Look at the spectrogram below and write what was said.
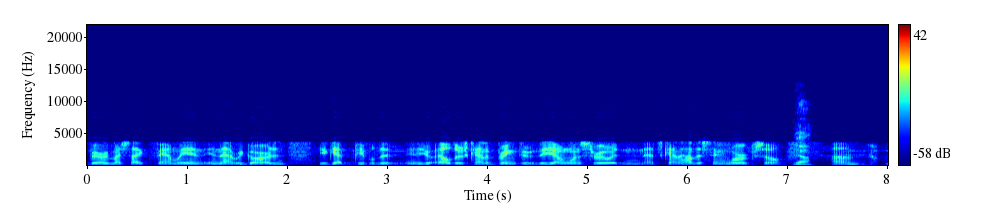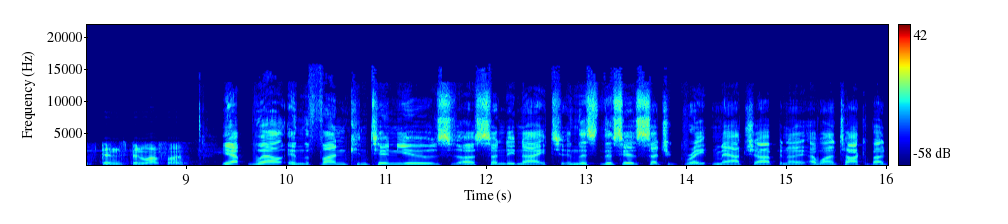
very much like family in, in that regard, and you get people that you know, your elders kind of bring through the young ones through it, and that's kind of how this thing works. So yeah, um, it's been it's been a lot of fun. Yep. Well, and the fun continues uh, Sunday night, and this this is such a great matchup, and I, I want to talk about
